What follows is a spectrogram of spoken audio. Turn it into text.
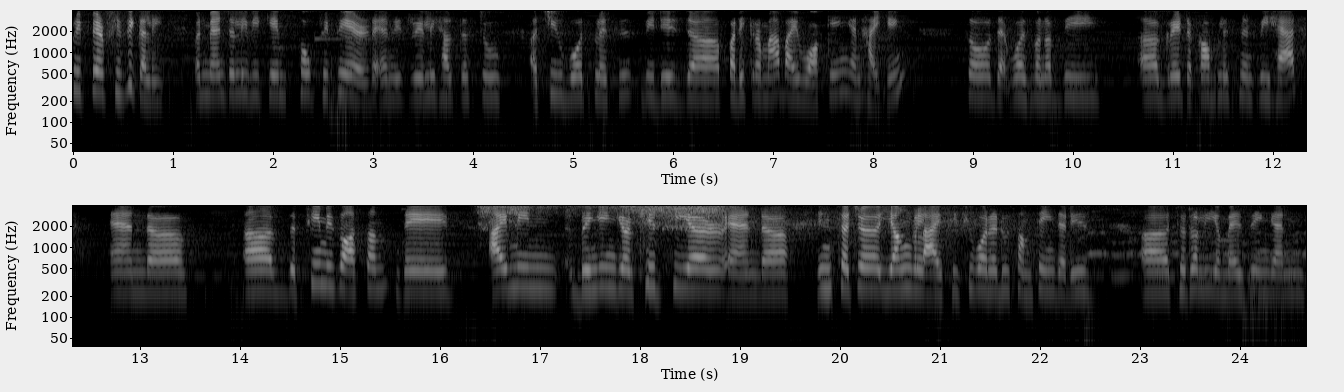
prepared physically but mentally we came so prepared and it really helped us to achieve both places. We did uh, parikrama by walking and hiking. So that was one of the uh, great accomplishment we had and uh, uh, the team is awesome. They, I mean bringing your kids here and in such a young life if you want to do something that is totally amazing and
